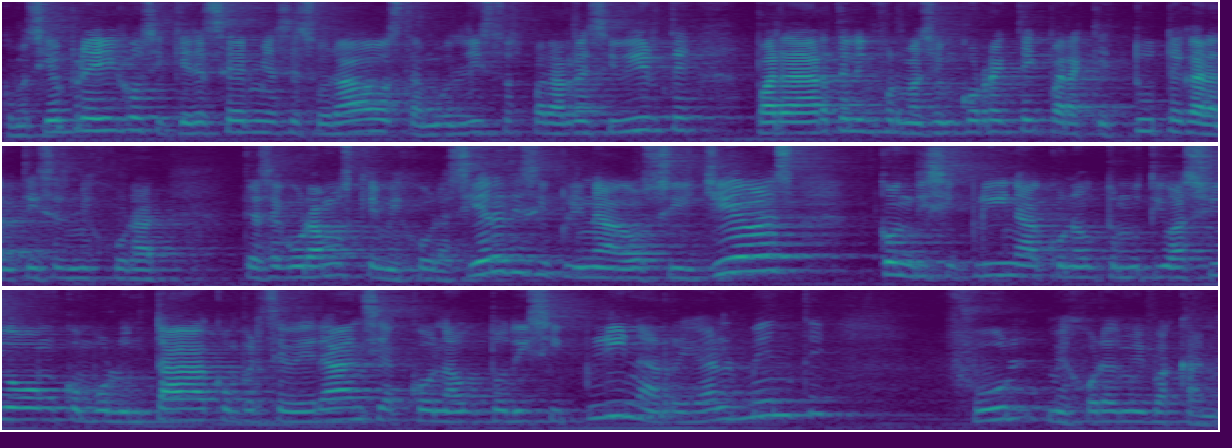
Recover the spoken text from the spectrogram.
Como siempre digo, si quieres ser mi asesorado, estamos listos para recibirte, para darte la información correcta y para que tú te garantices mejorar. Te aseguramos que mejoras. Si eres disciplinado, si llevas con disciplina, con automotivación, con voluntad, con perseverancia, con autodisciplina realmente, full mejoras muy bacano.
